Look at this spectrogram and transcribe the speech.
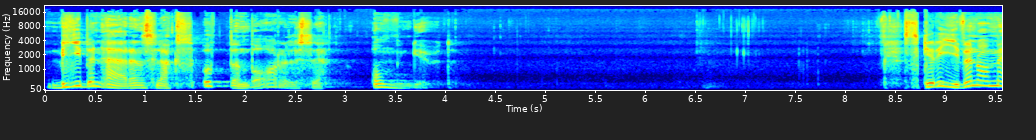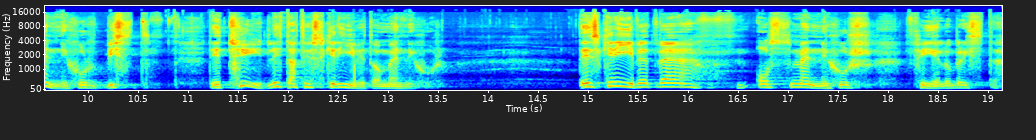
Bibeln är en slags uppenbarelse om Gud. Skriven av människor, visst. Det är tydligt att det är skrivet av människor. Det är skrivet med oss människors fel och brister.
